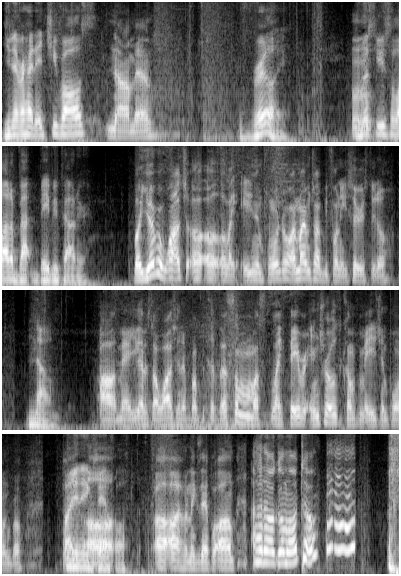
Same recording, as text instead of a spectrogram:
You never had itchy balls? Nah, man. Really? You Mm-mm. must use a lot of ba- baby powder. But you ever watch uh, uh, uh like Asian porn though? I'm not even trying to be funny. Seriously though. No. Oh man, you gotta start watching it, bro, because that's some of my like favorite intros come from Asian porn, bro. Give me an uh, example. Uh, uh, an example. Um, Adogamoto.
